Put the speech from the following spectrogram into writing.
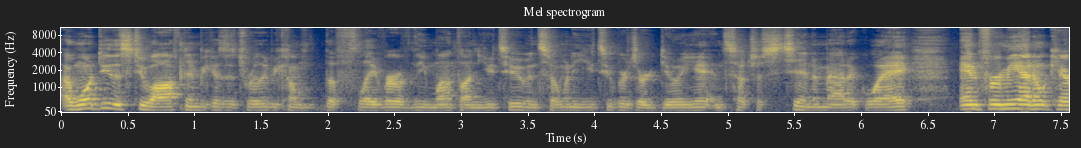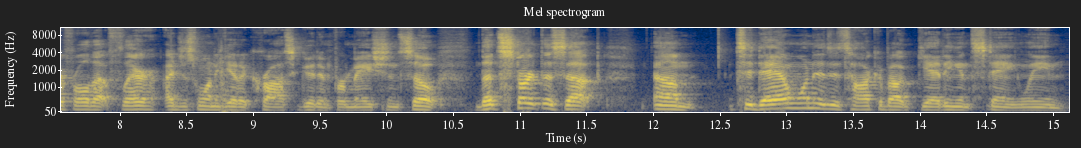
I won't do this too often because it's really become the flavor of the month on YouTube, and so many YouTubers are doing it in such a cinematic way. And for me, I don't care for all that flair. I just want to get across good information. So let's start this up. Um, today, I wanted to talk about getting and staying lean.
